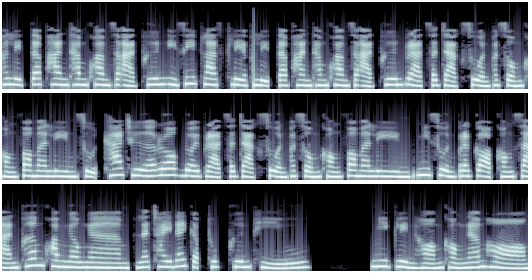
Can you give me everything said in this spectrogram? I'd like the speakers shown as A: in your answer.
A: ผลิตภัณฑ์ทำความสะอาดพื้น Easy Plus Clear ผลิตภัณฑ์ทำความสะอาดพื้นปราศจากส่วนผสมของฟอร์มาลีน สูตรฆ่าเชื้อโรคโดยปราศจากส่วนผสมของฟอร์มาลีน มีส่วนประกอบของสารเพิ่มความเงางาม และใช้ได้กับทุกพื้นผิว มีกลิ่นหอมของน้ำหอม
